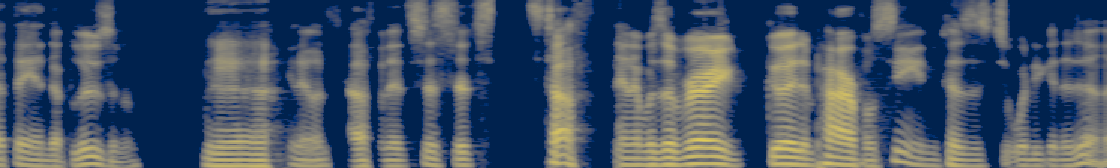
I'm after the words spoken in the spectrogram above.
that they end up losing them, yeah. you know, and stuff. And it's just it's it's tough. And it was a very good and powerful scene because it's what are you gonna do?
